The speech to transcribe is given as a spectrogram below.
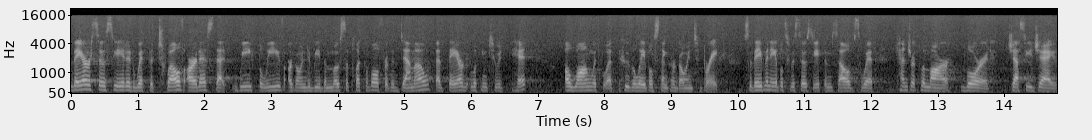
They are associated with the 12 artists that we believe are going to be the most applicable for the demo that they are looking to hit, along with what, who the labels think are going to break. So they've been able to associate themselves with Kendrick Lamar, Lorde, Jessie J,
